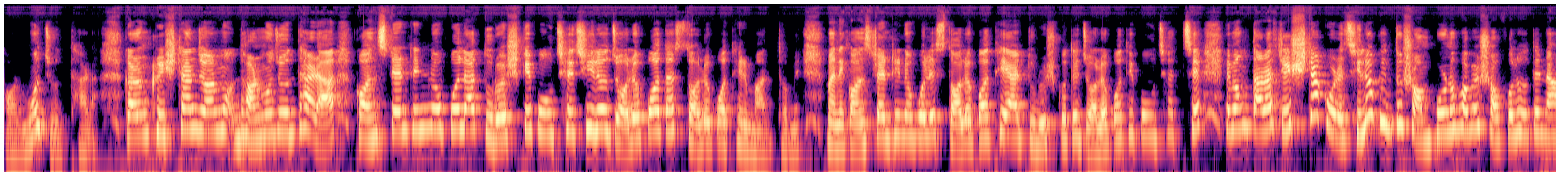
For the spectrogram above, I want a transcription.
ধর্মযোদ্ধারা। কারণ খ্রিস্টান জন্ম, ধর্মযোদ্ধারা কনস্ট্যান্টিনোপল আর তুরস্কে পৌঁছেছিল জলপথ আর স্থলপথের মাধ্যমে। মানে কনস্ট্যান্টিনোপলের স্থলপথে আর তুরস্কতে জলপথে পৌঁছাচ্ছে এবং তারা চেষ্টা করেছিল কিন্তু সম্পূর্ণভাবে সফল হতে না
